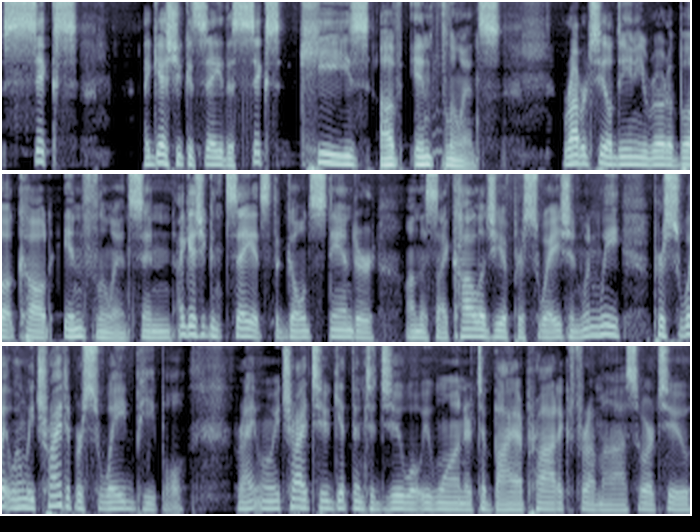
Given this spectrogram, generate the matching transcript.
six, I guess you could say, the six keys of influence. Robert Cialdini wrote a book called Influence, and I guess you can say it's the gold standard on the psychology of persuasion. When we persuade, when we try to persuade people, right? When we try to get them to do what we want or to buy a product from us or to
